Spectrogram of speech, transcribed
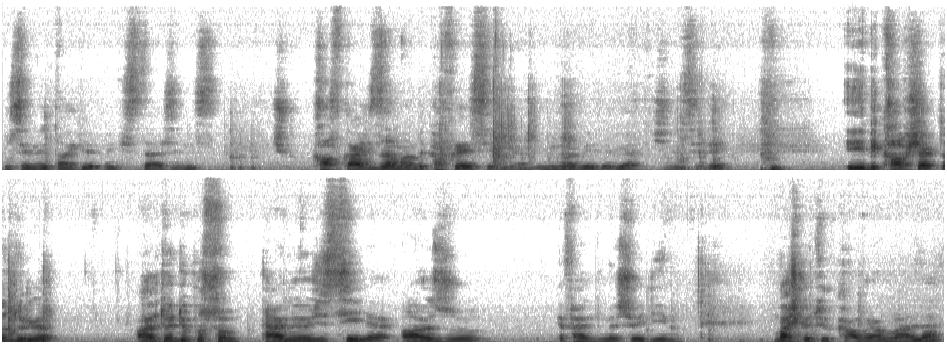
Bu seneyi takip etmek isterseniz. Çünkü Kafka aynı zamanda Kafka eseri yani. Minör bir edebiyat için eseri. Ee, bir kavşakta duruyor. Antioidipus'un terminolojisiyle arzu, efendime söyleyeyim, başka tür kavramlarla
